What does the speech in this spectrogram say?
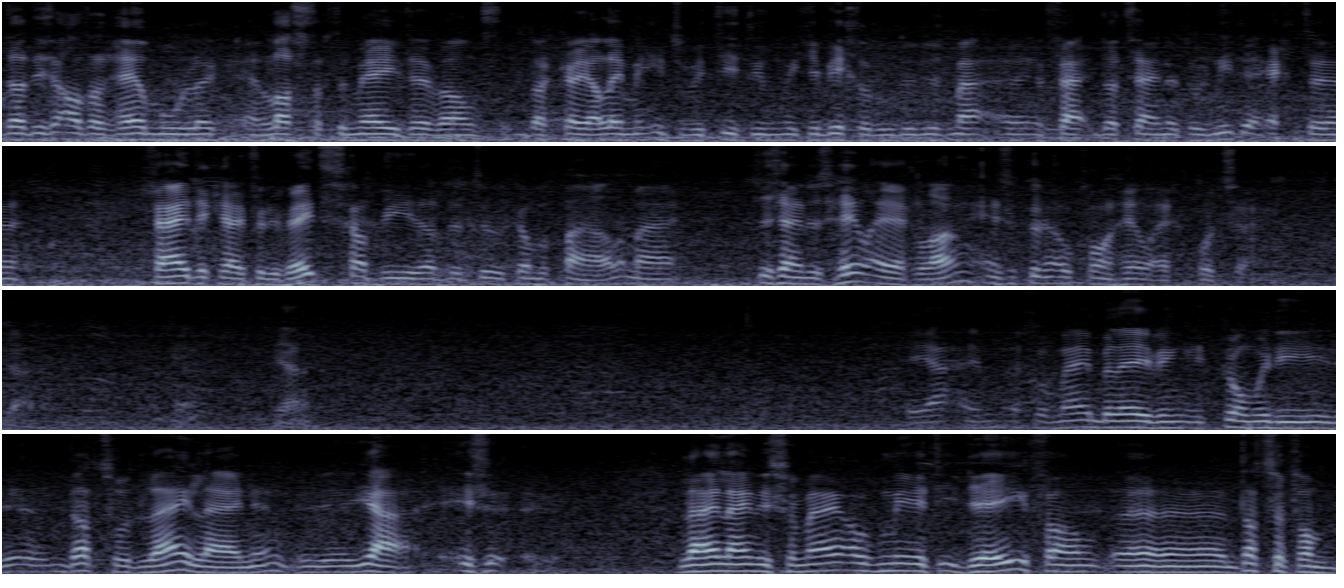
dat is altijd heel moeilijk en lastig te meten, want dat kan je alleen maar intuïtief doen met je wiggelroede. Dus, maar eh, dat zijn natuurlijk niet de echte feitelijkheid voor de wetenschap die je dat natuurlijk kan bepalen. Maar ze zijn dus heel erg lang en ze kunnen ook gewoon heel erg kort zijn. Ja. Ja. Ja, en voor mijn beleving komen die, dat soort leilijnen, eh, ja, is, leilijn is voor mij ook meer het idee van eh, dat ze van,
